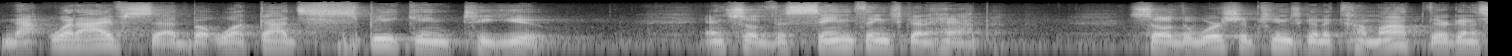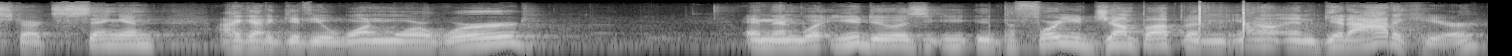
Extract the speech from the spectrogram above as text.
not what I've said, but what God's speaking to you. And so the same thing's going to happen. So the worship team's going to come up, they're going to start singing. I got to give you one more word. And then what you do is you, before you jump up and, you know, and get out of here,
